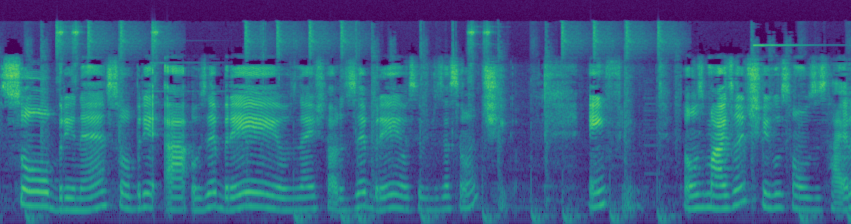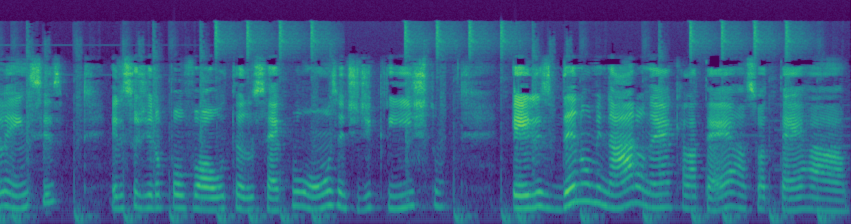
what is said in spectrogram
sobre, né, sobre a, os hebreus, né, a história dos hebreus, civilização antiga. Enfim, então os mais antigos são os israelenses. Eles surgiram por volta do século 11 a.C eles denominaram né, aquela terra, a sua terra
